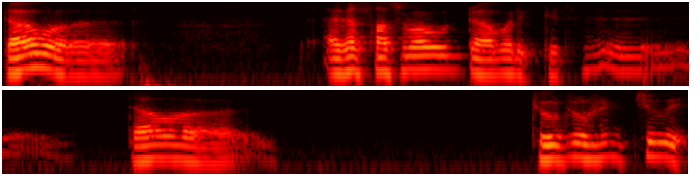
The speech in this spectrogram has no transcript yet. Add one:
taawa agallasmaun taavalikkat taawa 2020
